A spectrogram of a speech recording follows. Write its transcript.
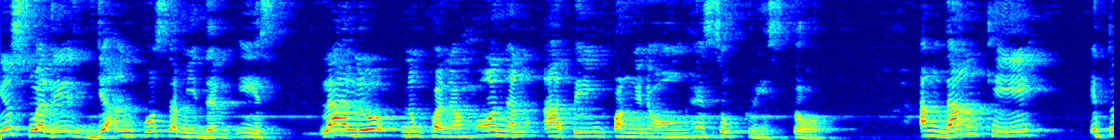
usually diyan po sa Middle East, lalo nung panahon ng ating Panginoong Heso Kristo. Ang donkey, ito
